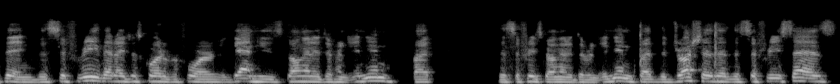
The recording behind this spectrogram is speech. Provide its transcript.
thing. The Sifri that I just quoted before, again, he's going on a different Indian, but the Sifri is going on a different Indian. But the drasha that the Sifri says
